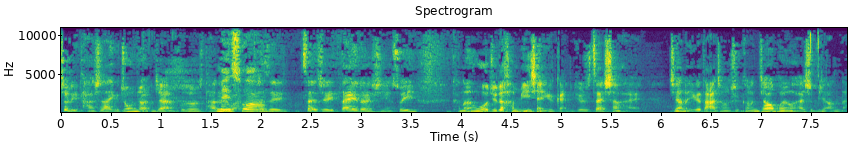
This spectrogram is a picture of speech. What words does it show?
这里它是它一个中转站，或者是他对吧没错他在在这里待一段时间，所以可能我觉得很明显一个感觉就是在上海。这样的一个大城市，可能交朋友还是比较难，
